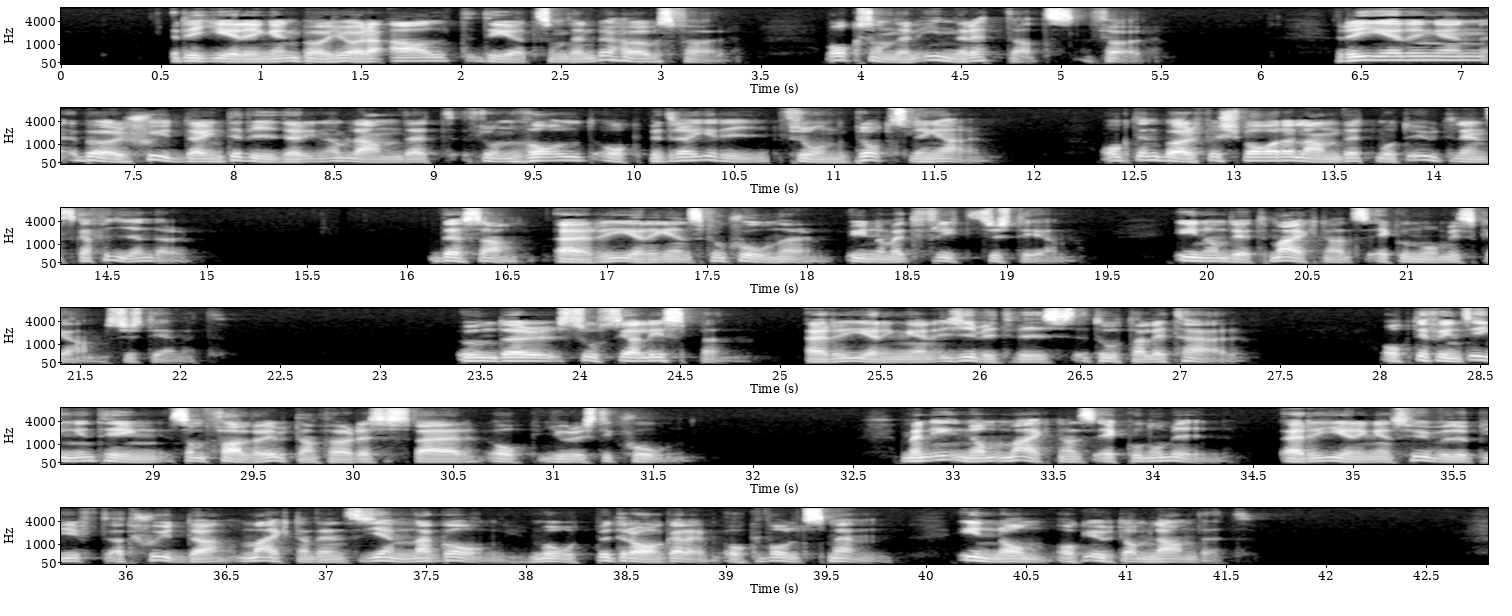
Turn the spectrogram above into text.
Regeringen bör göra allt det som den behövs för och som den inrättats för. Regeringen bör skydda individer inom landet från våld och bedrägeri från brottslingar och den bör försvara landet mot utländska fiender. Dessa är regeringens funktioner inom ett fritt system, inom det marknadsekonomiska systemet. Under socialismen är regeringen givetvis totalitär och det finns ingenting som faller utanför dess sfär och jurisdiktion. Men inom marknadsekonomin är regeringens huvuduppgift att skydda marknadens jämna gång mot bedragare och våldsmän inom och utom landet.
